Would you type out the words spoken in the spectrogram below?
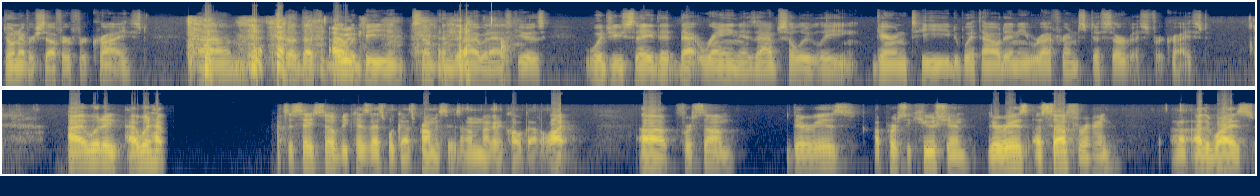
don't ever suffer for Christ." Um, so that that would- would be something that I would ask you is. Would you say that that reign is absolutely guaranteed without any reference to service for Christ? I would I would have to say so because that's what God's promise is. And I'm not going to call God a liar. Uh, for some, there is a persecution, there is a suffering. Uh, otherwise,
